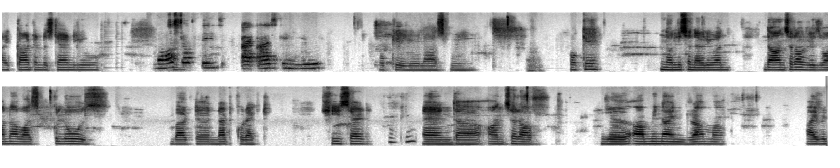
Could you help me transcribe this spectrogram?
I can't understand you. Most of things I asking you. Okay, you will ask me. Okay. Now listen everyone. The answer of Rizwana was close, but uh, not correct. She said, Okay. and the answer of uh, Amina and Rahma, I will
